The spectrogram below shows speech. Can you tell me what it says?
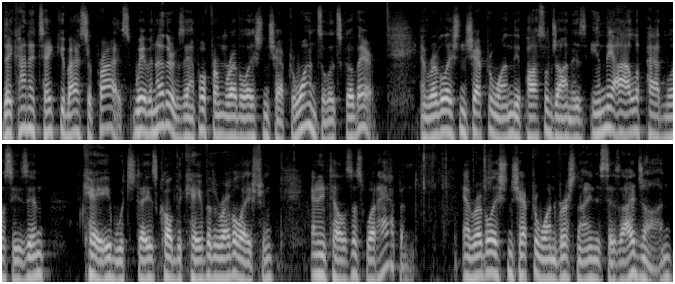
they kind of take you by surprise. We have another example from Revelation chapter 1, so let's go there. In Revelation chapter 1, the Apostle John is in the Isle of Patmos. He's in a cave, which today is called the Cave of the Revelation, and he tells us what happened. In Revelation chapter 1, verse 9, it says, I, John,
